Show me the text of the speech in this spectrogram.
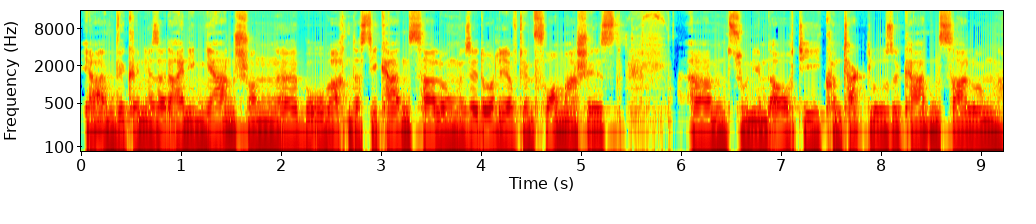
Ja, wir können ja seit einigen Jahren schon äh, beobachten, dass die Kartenzahlung sehr deutlich auf dem Vormarsch ist ähm, zunehmend auch die kontaktlose Kartenzahlung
